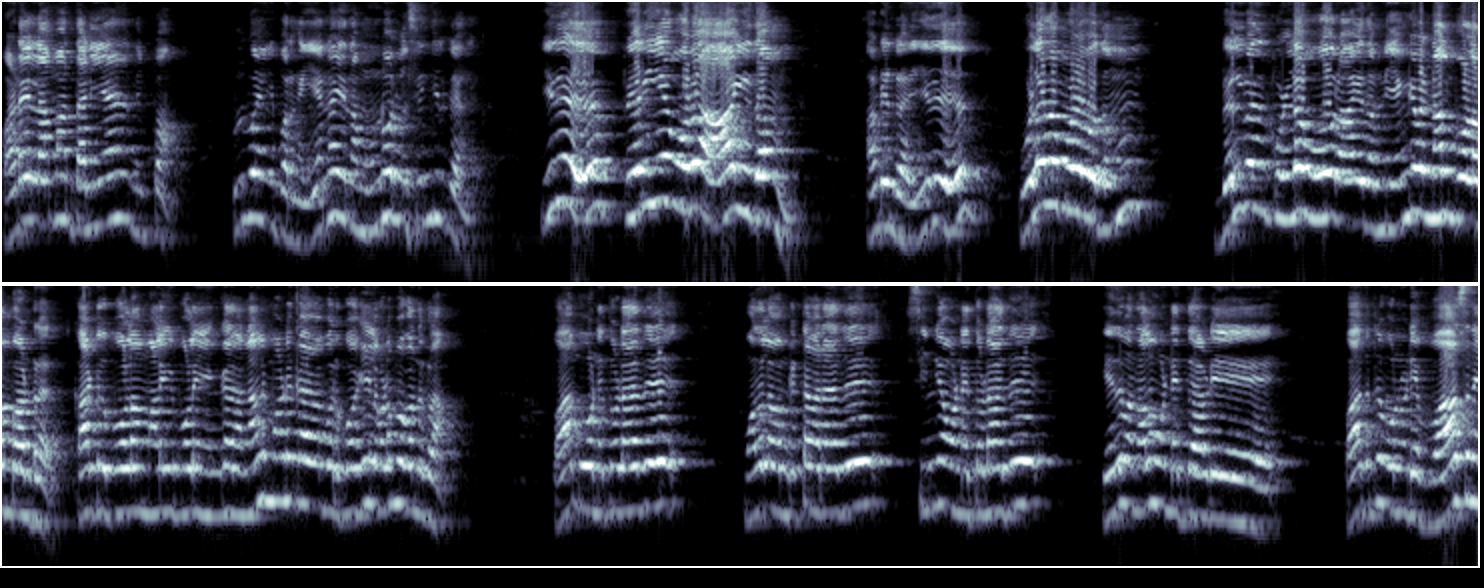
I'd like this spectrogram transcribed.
படம் இல்லாமல் தனியாக நிற்பான் உள்வாங்கி பாருங்கள் ஏன்னா இது நம்ம முன்னோர்கள் செஞ்சுருக்காங்க. இது பெரிய ஒரு ஆயுதம் அப்படின்றார். இது உலகம் முழுவதும் வெல்வதற்குள்ள ஓர் ஆயுதம். நீ எங்கே வேணாலும் போகலாம்பான்றார் காட்டுக்கு போகலாம் மலைக்கு போகலாம் எங்கே வேணாலும் மாடு ஒரு குகையில் கூட உட்காந்துக்கலாம் பாம்பு ஒன்று தொடாது முதல்ல அவன் கிட்ட வராது சிங்கம் உன்னை தொடாது எது வந்தாலும் உன்னை அப்படி பார்த்துட்டு உன்னுடைய வாசனை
